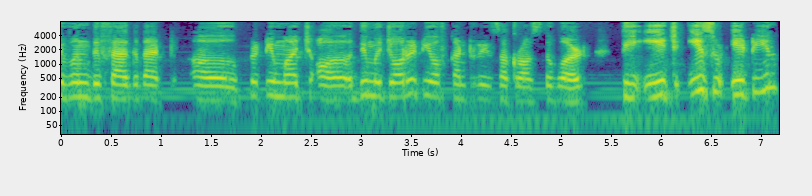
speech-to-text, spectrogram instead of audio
given the fact that uh, pretty much uh, the majority of countries across the world, the age is 18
